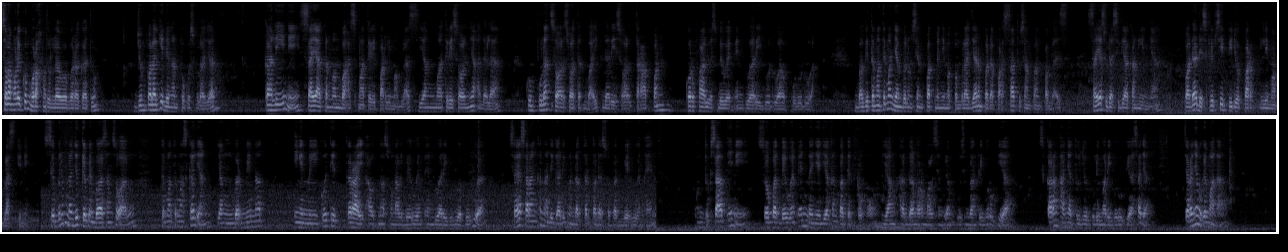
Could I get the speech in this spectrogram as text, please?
Assalamualaikum warahmatullahi wabarakatuh. Jumpa lagi dengan Fokus Belajar. Kali ini saya akan membahas materi PAR 15 yang materi soalnya adalah kumpulan soal-soal terbaik dari soal terapan Core Values BUMN 2022. Bagi teman-teman yang belum sempat menyimak pembelajaran pada PAR 1 sampai 14, saya sudah sediakan linknya pada deskripsi video PAR 15 ini. Sebelum lanjut ke pembahasan soal, teman-teman sekalian yang berminat ingin mengikuti tryout nasional BUMN 2022, saya sarankan adik-adik mendaftar pada Sobat BUMN. Untuk saat ini, Sobat BUMN menyediakan paket promo yang harga normal Rp99.000, sekarang hanya Rp75.000 saja. Caranya bagaimana?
